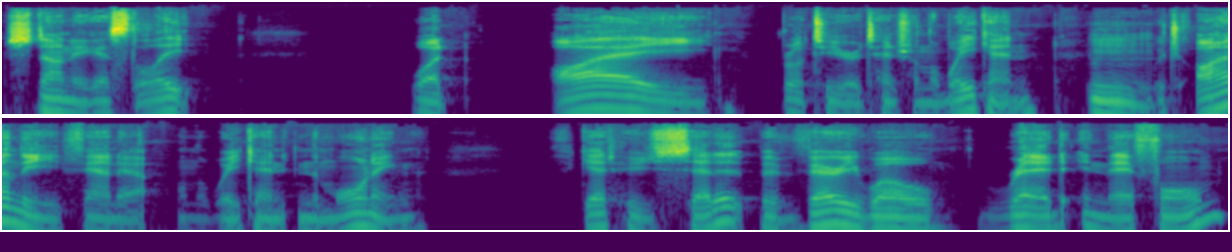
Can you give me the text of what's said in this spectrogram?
She's done it against the elite. What I brought to your attention on the weekend, Mm. which I only found out on the weekend in the morning, forget who said it, but very well read in their form.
